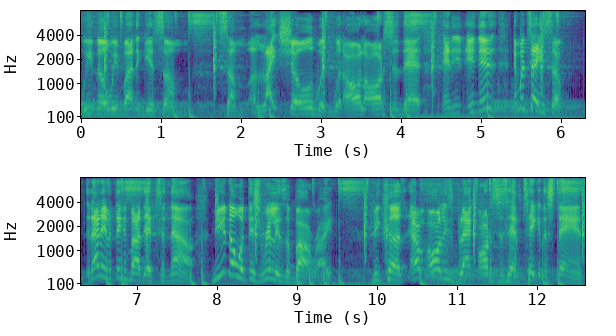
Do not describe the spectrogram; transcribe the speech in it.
We know we about to get some some uh, light shows with with all the artists that and it, and it, I'm gonna tell you something. And I didn't even think about that till now. Do you know what this really is about, right? Because all these black artists have taken a stand.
